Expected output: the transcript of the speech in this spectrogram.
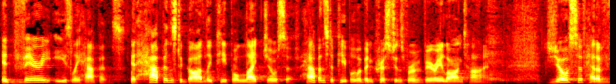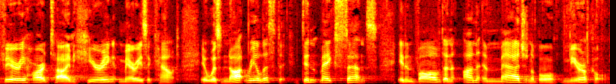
It very easily happens. It happens to godly people like Joseph, happens to people who have been Christians for a very long time. Joseph had a very hard time hearing Mary's account. It was not realistic, didn't make sense. It involved an unimaginable miracle.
